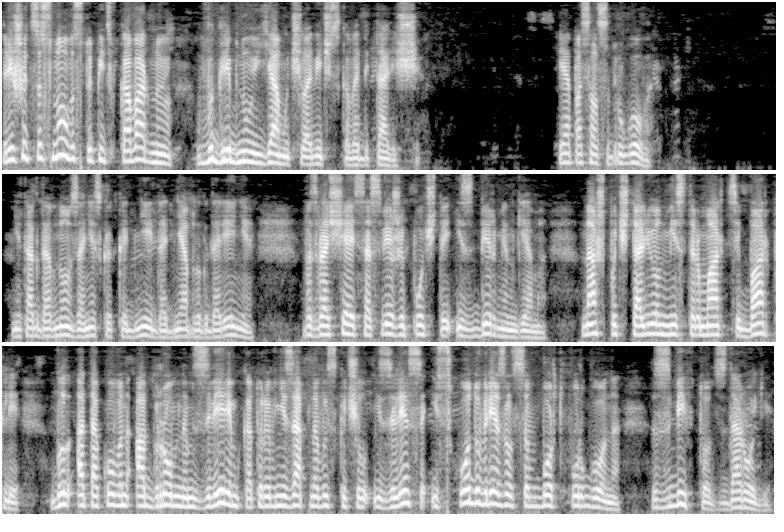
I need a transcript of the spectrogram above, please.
решится снова ступить в коварную выгребную яму человеческого обиталища. Я опасался другого. Не так давно, за несколько дней до Дня Благодарения, возвращаясь со свежей почтой из Бирмингема, наш почтальон мистер Марти Баркли был атакован огромным зверем, который внезапно выскочил из леса и сходу врезался в борт фургона, сбив тот с дороги.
